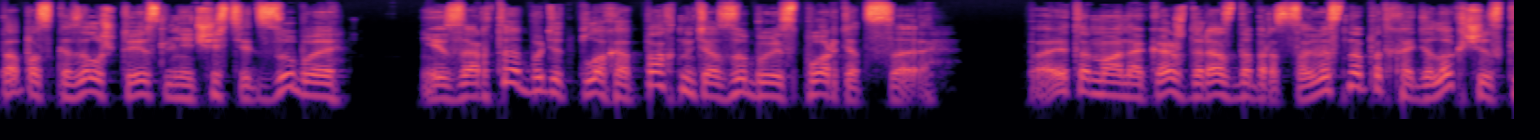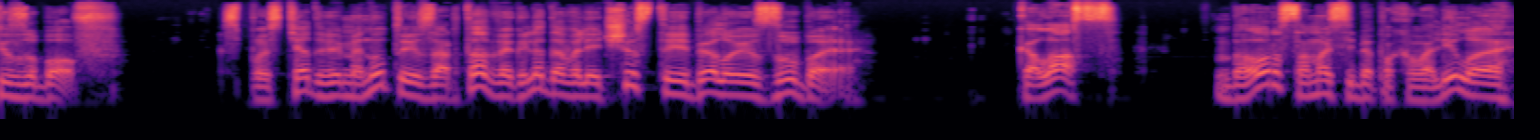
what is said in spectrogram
Папа сказал, что если не чистить зубы, изо рта будет плохо пахнуть, а зубы испортятся. Поэтому она каждый раз добросовестно подходила к чистке зубов. Спустя две минуты изо рта выглядывали чистые белые зубы. Класс! Баор сама себя похвалила,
